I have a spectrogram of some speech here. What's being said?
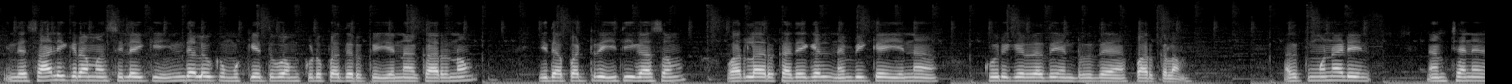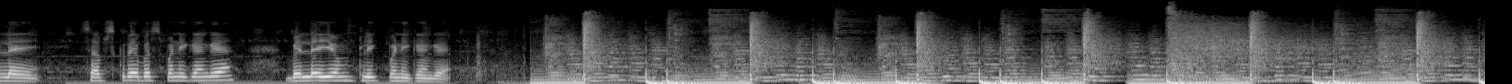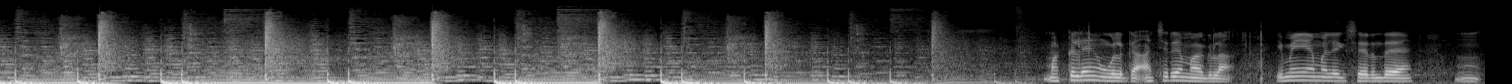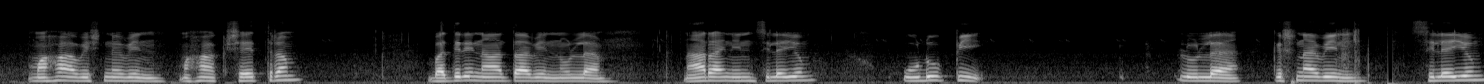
இந்த சாலிகிராம சிலைக்கு இந்த அளவுக்கு முக்கியத்துவம் கொடுப்பதற்கு என்ன காரணம்? இதை பற்றி இதிகாசம் வரலாறு கதைகள் நம்பிக்கை என்ன கூறுகிறது என்றதை பார்க்கலாம். அதுக்கு முன்னாடி நம் சேனலை சப்ஸ்கிரைபர்ஸ் பண்ணிக்கோங்க. பெல்லையும் கிளிக் பண்ணிக்கோங்க. மக்களே உங்களுக்கு ஆச்சரியமாகலாம். இமயமலை சேர்ந்த மகாவிஷ்ணுவின் மகா க்ஷேத்திரம் பத்ரிநாத்தாவின் உள்ள நாராயணின் சிலையும் உடுப்பி உள்ள கிருஷ்ணாவின் சிலையும்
